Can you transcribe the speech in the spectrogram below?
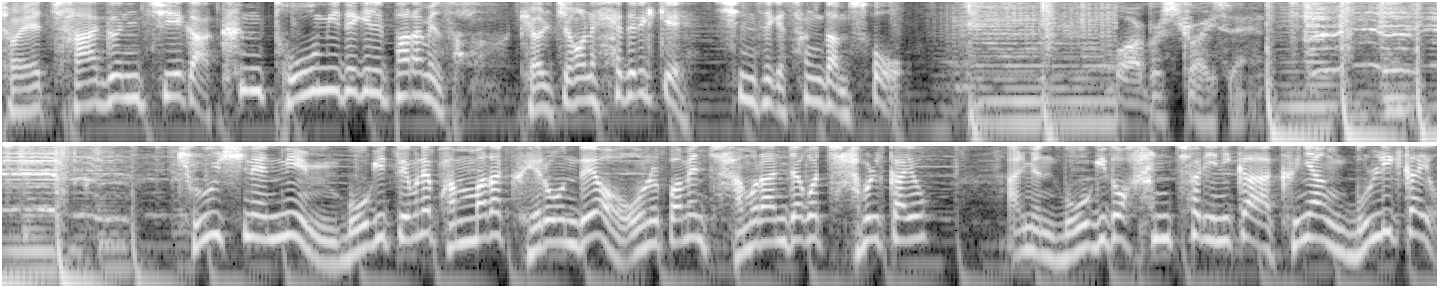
저의 작은 지혜가 큰 도움이 되길 바라면서 결정은 해드릴게 신세계 상담소. 주신혜님, 모기 때문에 밤마다 괴로운데요. 오늘 밤엔 잠을 안 자고 잡을까요? 아니면 모기도 한철이니까 그냥 물릴까요?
